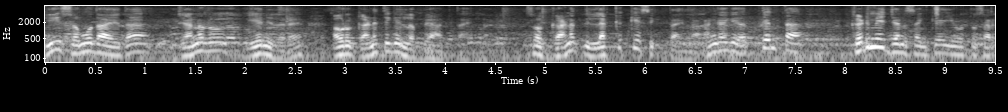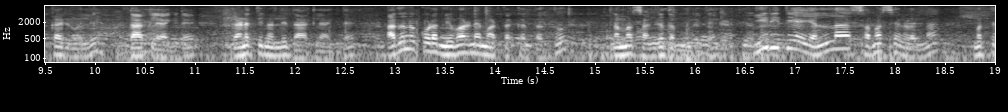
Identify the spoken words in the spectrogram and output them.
ಈ ಸಮುದಾಯದ ಜನರು ಏನಿದ್ದಾರೆ, ಅವರು ಗಣತಿಗೆ ಲಭ್ಯ ಆಗ್ತಾ ಇಲ್ಲ. ಸೊ ಗಣತಿ ಲೆಕ್ಕಕ್ಕೆ ಸಿಗ್ತಾ ಇಲ್ಲ. ಹಾಗಾಗಿ ಅತ್ಯಂತ ಕಡಿಮೆ ಜನಸಂಖ್ಯೆ ಇವತ್ತು ಸರ್ಕಾರಿನಲ್ಲಿ ದಾಖಲೆ ಆಗಿದೆ ಗಣತಿನಲ್ಲಿ ದಾಖಲೆ ಆಗಿದೆ ಅದನ್ನು ಕೂಡ ನಿವಾರಣೆ ಮಾಡ್ತಕ್ಕಂಥದ್ದು ನಮ್ಮ ಸಂಘದ ಮುಂದಿದೆ. ಈ ರೀತಿಯ ಎಲ್ಲ ಸಮಸ್ಯೆಗಳನ್ನು ಮತ್ತು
